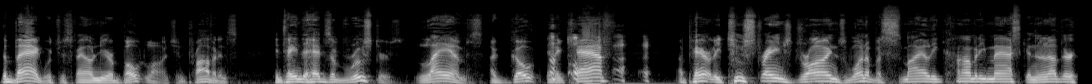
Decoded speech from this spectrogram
The bag, which was found near a boat launch in Providence, contained the heads of roosters, lambs, a goat, and a calf. Apparently, two strange drawings one of a smiley comedy mask and another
